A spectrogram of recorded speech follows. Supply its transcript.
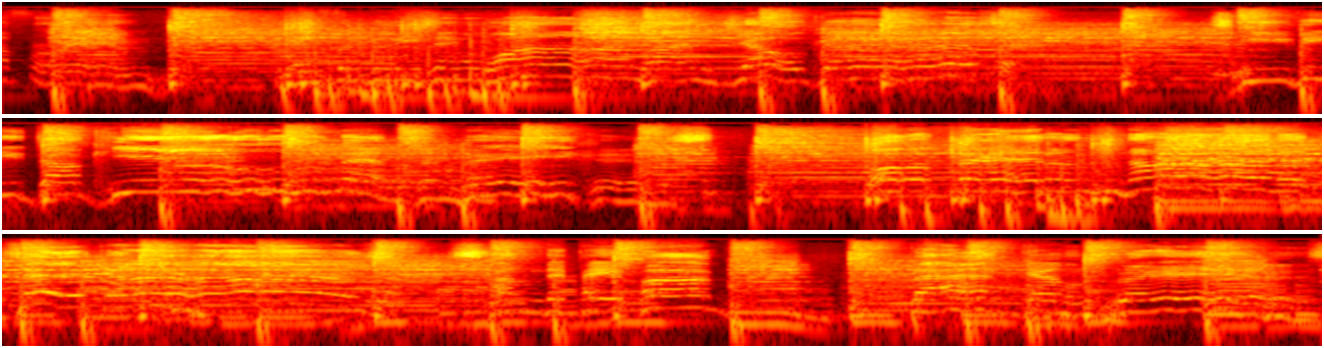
Suffering. Infant pleasing one-line jokers, TV documents and makers, overfed and undertakers, Sunday paper, backgammon players,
